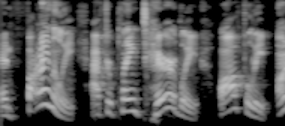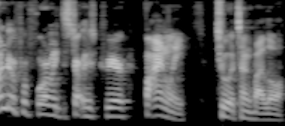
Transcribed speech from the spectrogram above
And finally, after playing terribly, awfully, underperforming to start his career, finally, Tua Tagovailoa.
